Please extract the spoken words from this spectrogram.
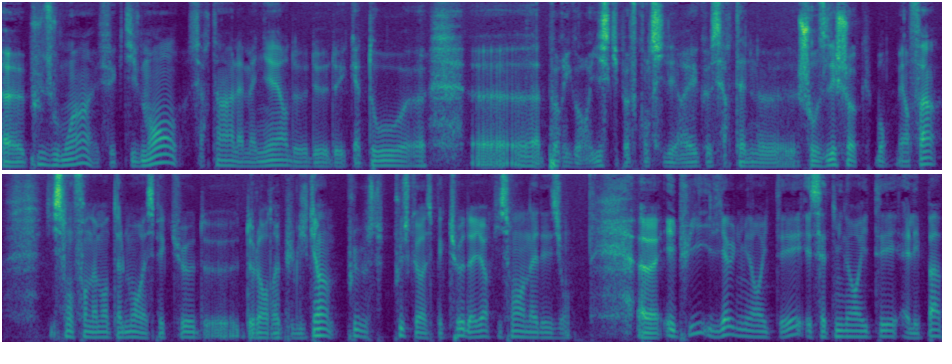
euh, plus ou moins, effectivement, certains à la manière de, de, des cathos euh, un peu rigoristes qui peuvent considérer que certaines choses les choquent. Bon, mais enfin, qui sont fondamentalement respectueux de, l'ordre républicain, plus, plus que respectueux d'ailleurs, qui sont en adhésion. Et puis, il y a une minorité, et cette minorité, elle n'est pas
